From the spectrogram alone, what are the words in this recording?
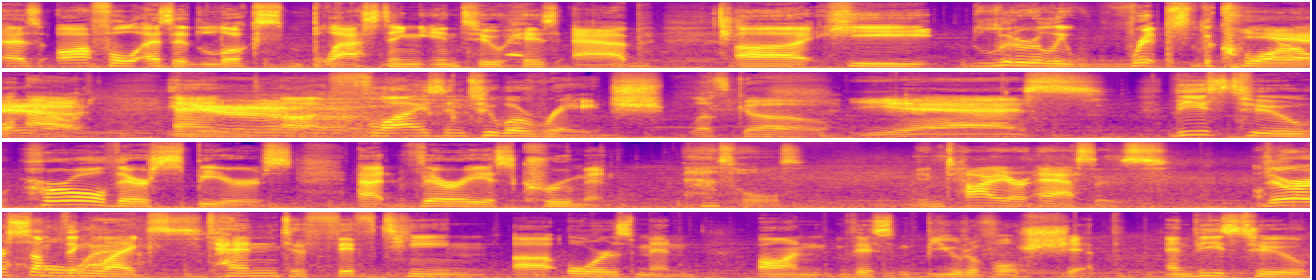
as awful as it looks blasting into his ab, uh, he literally rips the quarrel out and uh, flies into a rage. Let's go. Yes. These two hurl their spears at various crewmen. Assholes. Entire asses. There are something whole like ass. 10 to 15 uh, oarsmen on this beautiful ship, and these two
